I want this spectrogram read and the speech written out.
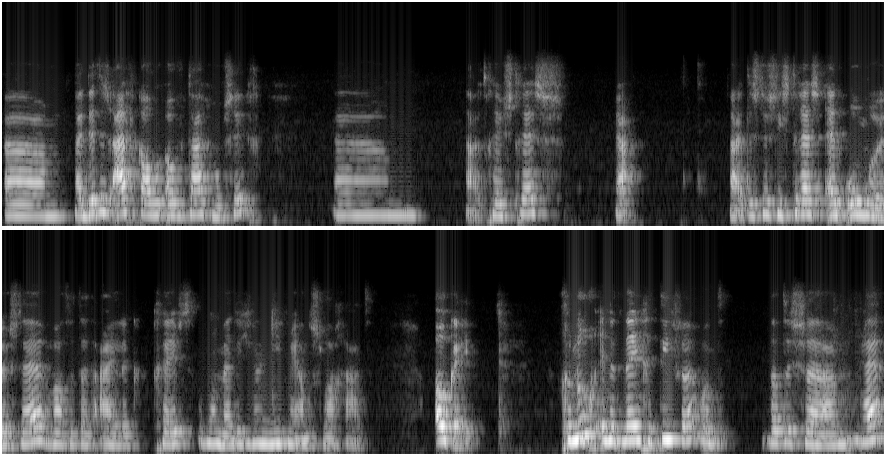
um, nou, dit is eigenlijk al een overtuiging op zich. Um, nou, het geeft stress, ja. Nou, het is dus die stress en onrust hè, wat het uiteindelijk geeft op het moment dat je er niet mee aan de slag gaat. Oké, genoeg in het negatieve, want dat is, ehm, hè,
